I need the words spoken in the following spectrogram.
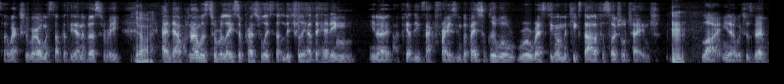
so actually, we're almost up at the anniversary. Yeah. And our plan was to release a press release that literally had the heading, you know, I forget the exact phrasing, but basically we're, we're resting on the Kickstarter for social change mm. line, you know, which is very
